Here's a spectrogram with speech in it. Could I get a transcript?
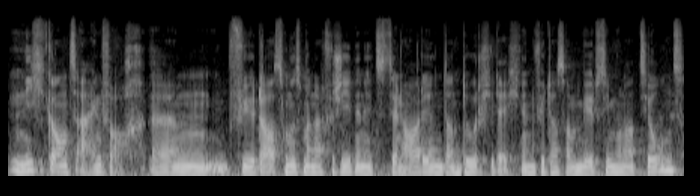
nicht ganz einfach. Ähm, für das muss man auch verschiedene Szenarien dann durchrechnen. Für das haben wir Simulations-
